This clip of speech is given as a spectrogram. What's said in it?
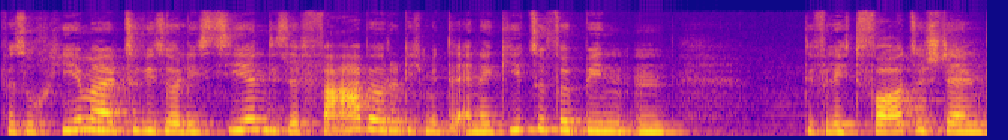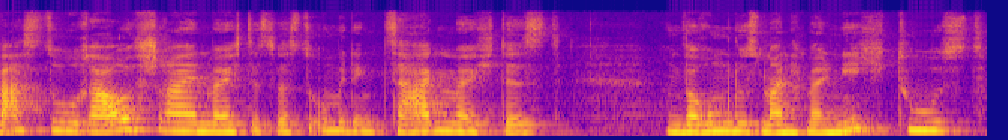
Versuch hier mal zu visualisieren, diese Farbe oder dich mit der Energie zu verbinden, dir vielleicht vorzustellen, was du rausschreien möchtest, was du unbedingt sagen möchtest und warum du es manchmal nicht tust.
